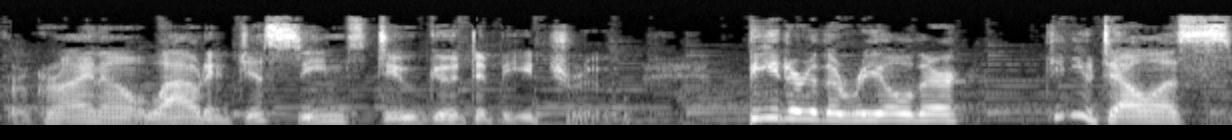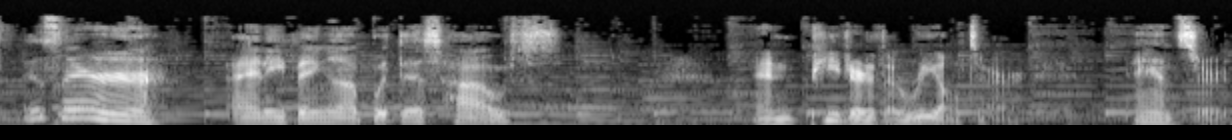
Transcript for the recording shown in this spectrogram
for crying out loud, it just seems too good to be true. Peter the Realtor, can you tell us, is there anything up with this house? And Peter the Realtor answered,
